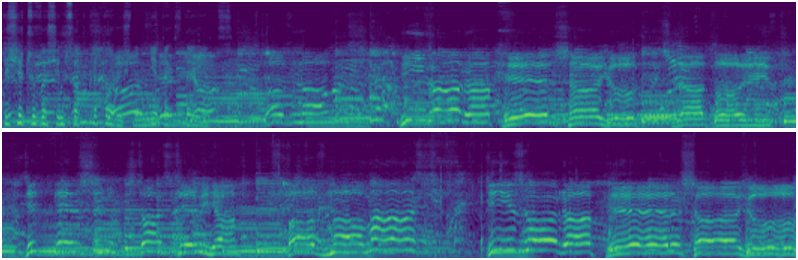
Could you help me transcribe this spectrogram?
1800 któryś, no mnie tak zdaje. Poznałaś i gora pierwsza już śladoi, gdzie pierwszym szczęściem ja poznałaś i z gora pierwsza już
